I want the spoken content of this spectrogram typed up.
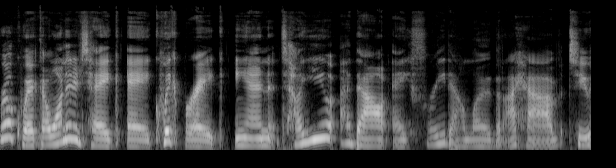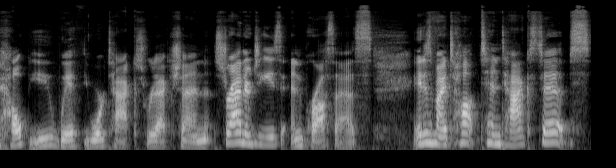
Real quick, I wanted to take a quick break and tell you about a free download that I have to help you with your tax reduction strategies and process. It is my top 10 tax tips.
